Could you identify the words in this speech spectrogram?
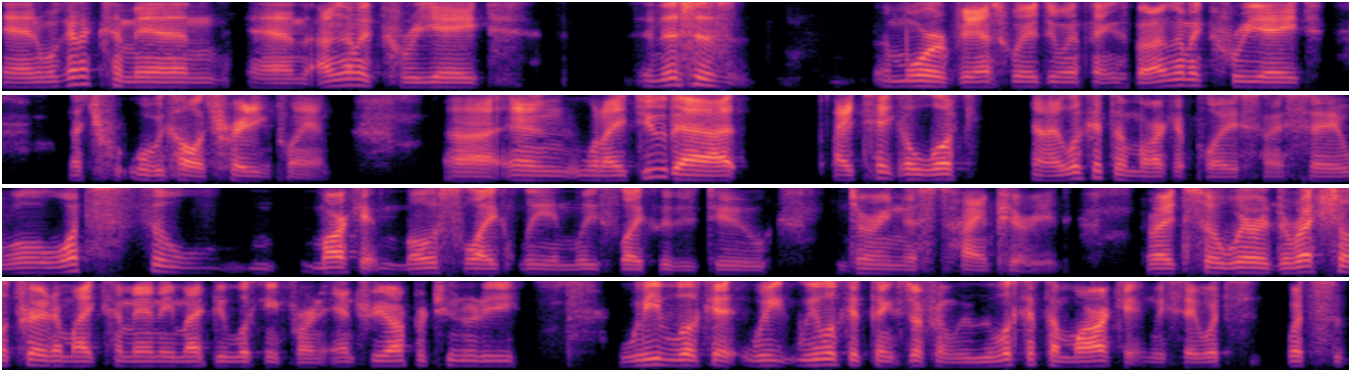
And we're going to come in and I'm going to create, and this is a more advanced way of doing things, but I'm going to create tr- what we call a trading plan. Uh, and when I do that, I take a look and I look at the marketplace and I say, well, what's the market most likely and least likely to do during this time period, right? So where a directional trader might come in, he might be looking for an entry opportunity. We look at we, we look at things differently. We look at the market and we say, what's what's the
